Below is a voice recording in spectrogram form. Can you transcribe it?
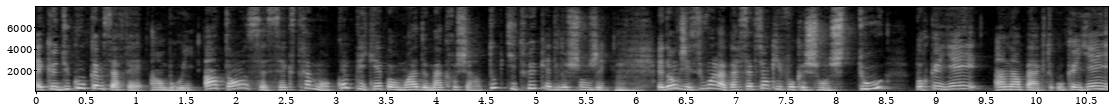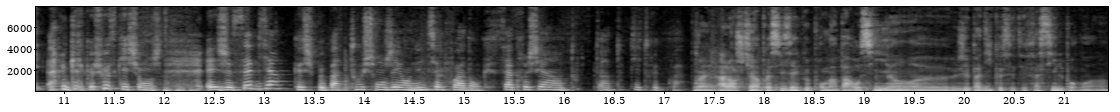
Et que du coup, comme ça fait un bruit intense, c'est extrêmement compliqué pour moi de m'accrocher à un tout petit truc et de le changer. Mhm. Et donc, j'ai souvent la perception qu'il faut que je change tout pour qu'il y ait un impact ou qu'il y ait quelque chose qui change. Et je sais bien que je peux pas tout changer en une seule fois, donc s'accrocher à un tout, un tout petit truc, quoi. Ouais. Alors je tiens à préciser que pour ma part aussi, hein, euh, j'ai pas dit que c'était facile pour moi. Hein.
